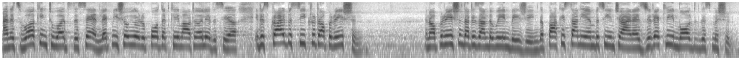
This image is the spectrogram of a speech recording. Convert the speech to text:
And it's working towards this end. Let me show you a report that came out earlier this year. It described a secret operation, an operation that is underway in Beijing. The Pakistani embassy in China is directly involved in this mission.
